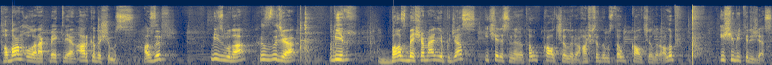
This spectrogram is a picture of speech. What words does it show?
taban olarak bekleyen arkadaşımız hazır. Biz buna hızlıca bir baz beşamel yapacağız. İçerisine de tavuk kalçaları, haşladığımız tavuk kalçaları alıp işi bitireceğiz.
